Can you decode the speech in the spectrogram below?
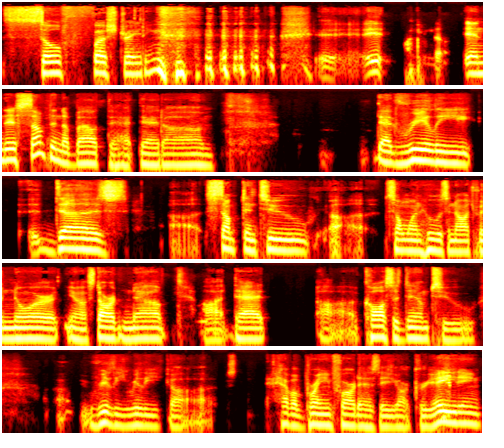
so frustrating. it, it and there's something about that that um that really does uh, something to uh, someone who is an entrepreneur, you know, starting out, uh, that uh, causes them to uh, really, really uh, have a brain fart as they are creating,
